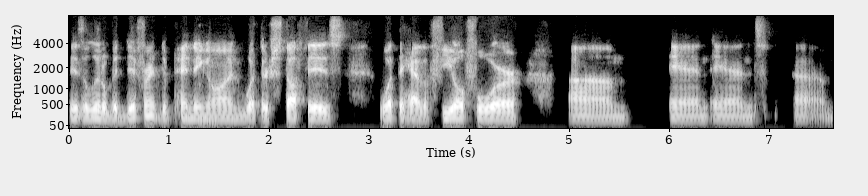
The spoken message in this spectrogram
is a little bit different depending mm-hmm. on what their stuff is what they have a feel for, um, and and um,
